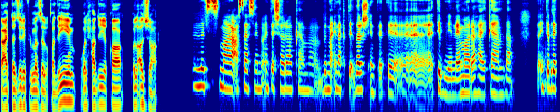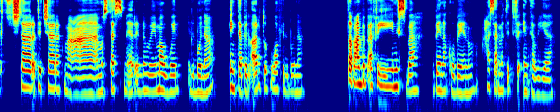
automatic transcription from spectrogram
بعد تجريف المنزل القديم والحديقة والأشجار. الاستثمار على أساس إنه أنت شراكة بما إنك تقدرش أنت تبني العمارة هاي كاملة. فأنت بدك تتشارك مع مستثمر اللي هو يمول البناء أنت بالأرض وهو في البناء طبعا بيبقى في نسبة بينك وبينه حسب ما تتفق أنت وياه.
